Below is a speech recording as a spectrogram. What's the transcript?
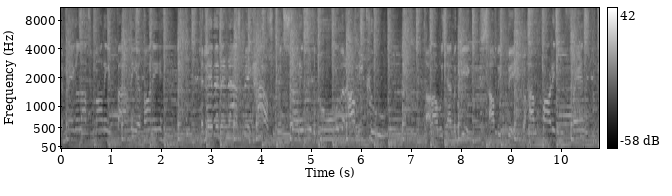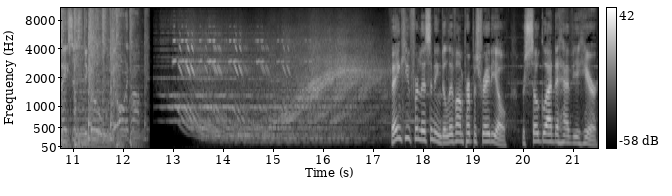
And make lots of money and find me a honey. And live in a nice big house with sunny with a pool, but I'll be cool. I'll always have a gig, cause I'll be big. I'll have parties with friends, places to go. Thank you for listening to Live on Purpose Radio. We're so glad to have you here.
